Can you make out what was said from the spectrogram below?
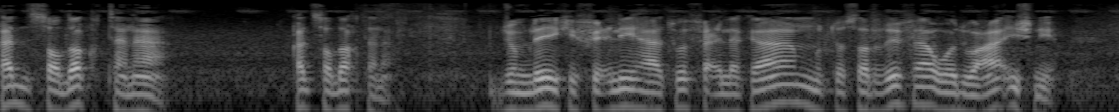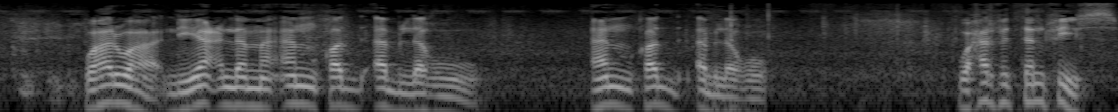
قد صدقتنا قد صدقتنا. جمليك فعليها توفعلك متصرفة ودعاء شنيه وهروها ليعلم أن قد أبلغوا أن قد أبلغوا وحرف التنفيس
